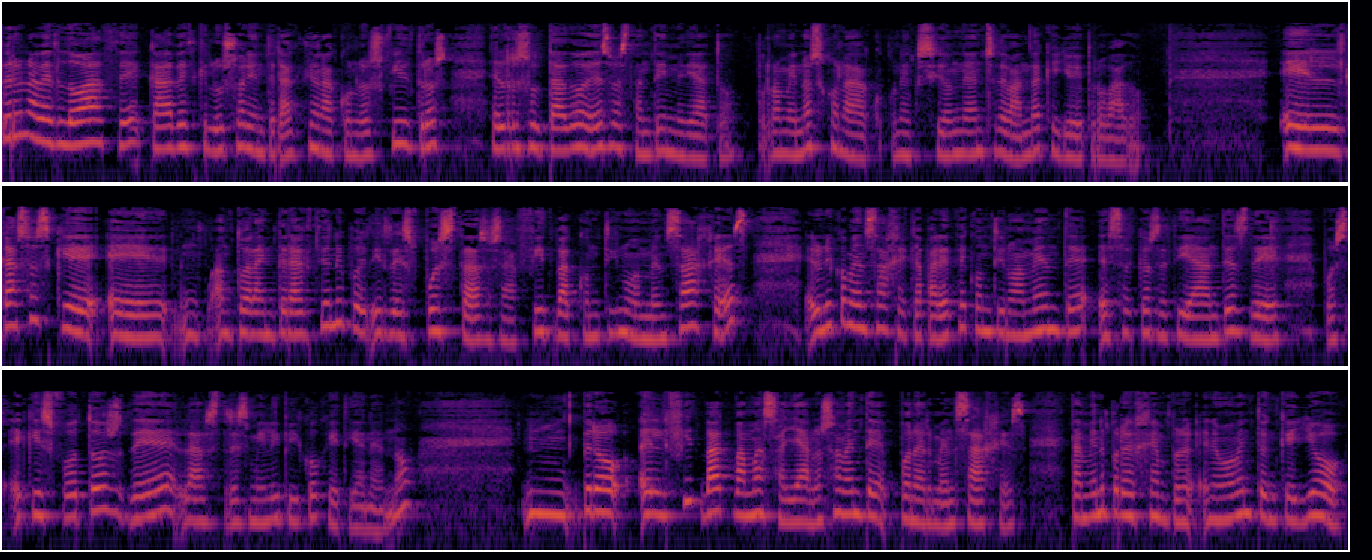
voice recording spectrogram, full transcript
pero una vez lo hace, cada vez que el usuario interacciona con los filtros, el resultado es bastante inmediato, por lo menos con la conexión de ancho de banda que yo he probado. El caso es que eh, en cuanto a la interacción y, respuestas, o sea, feedback continuo en mensajes, el único mensaje que aparece continuamente es el que os decía antes de pues X fotos de las tres mil y pico que tienen, ¿no? Mm, pero el feedback va más allá, no solamente poner mensajes. También, por ejemplo, en el momento en que yo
